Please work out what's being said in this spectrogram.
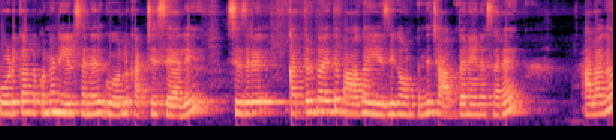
కోడికాళ్ళకున్న నీల్స్ అనేది గోర్లు కట్ చేసేయాలి. సిజరి కత్తిరితో అయితే బాగా ఈజీగా ఉంటుంది. చాకుతోనైనా సరే. అలాగా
